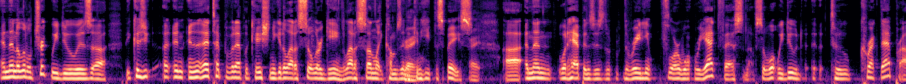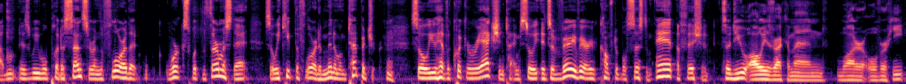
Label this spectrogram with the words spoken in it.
And then a little trick we do is uh, because you uh, in, in that type of an application, you get a lot of solar gain. A lot of sunlight comes in Right. and can heat the space. Right. Uh, and then what happens is the, the radiant floor won't react fast enough. So what we do to correct that problem is we will put a sensor in the floor that works with the thermostat, so we keep the floor at a minimum temperature. So you have a quicker reaction time. So it's a very very comfortable system and efficient. so, do you always recommend water over heat?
